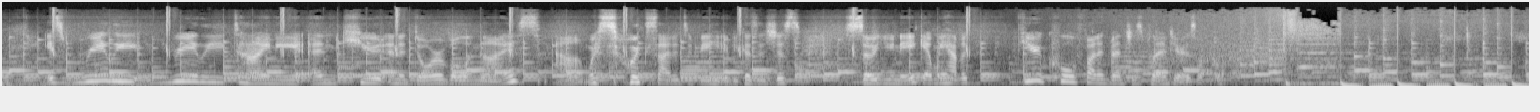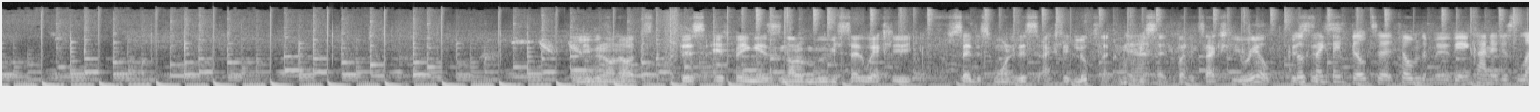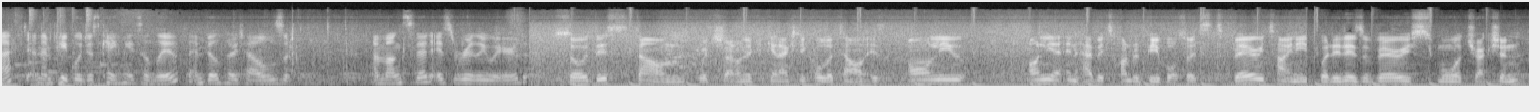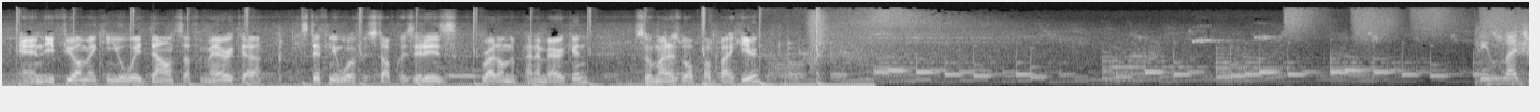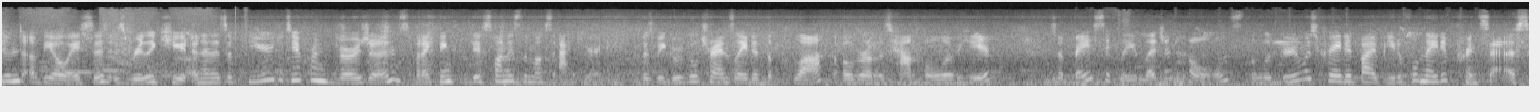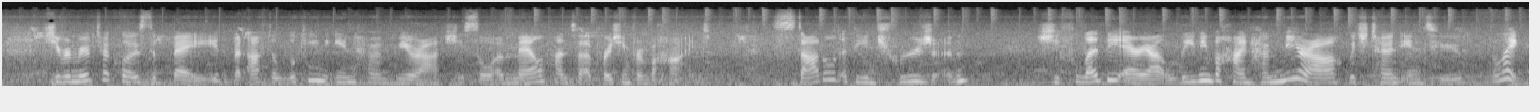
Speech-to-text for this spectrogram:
It's really, really tiny and cute and adorable and nice. Um, we're so excited to be here because it's just so unique and we have a few cool fun adventures planned here as well. Believe it or not, this thing is not a movie set. We actually said this morning, this actually looks like a movie yeah. set, but it's actually real. Looks like they built it, filmed a movie and kind of just left and then people just came here to live and built hotels amongst it. It's really weird. So this town, which I don't know if you can actually call a town, is only only inhabits 100 people so it's very tiny but it is a very small attraction and if you are making your way down South America it's definitely worth a stop because it is right on the Pan American so might as well pop by here The legend of the oasis is really cute and there's a few different versions but I think this one is the most accurate because we Google translated the plaque over on the town hall over here. So basically legend holds the lagoon was created by a beautiful native princess she removed her clothes to bathe, but after looking in her mirror, she saw a male hunter approaching from behind. Startled at the intrusion, she fled the area, leaving behind her mirror, which turned into the lake.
